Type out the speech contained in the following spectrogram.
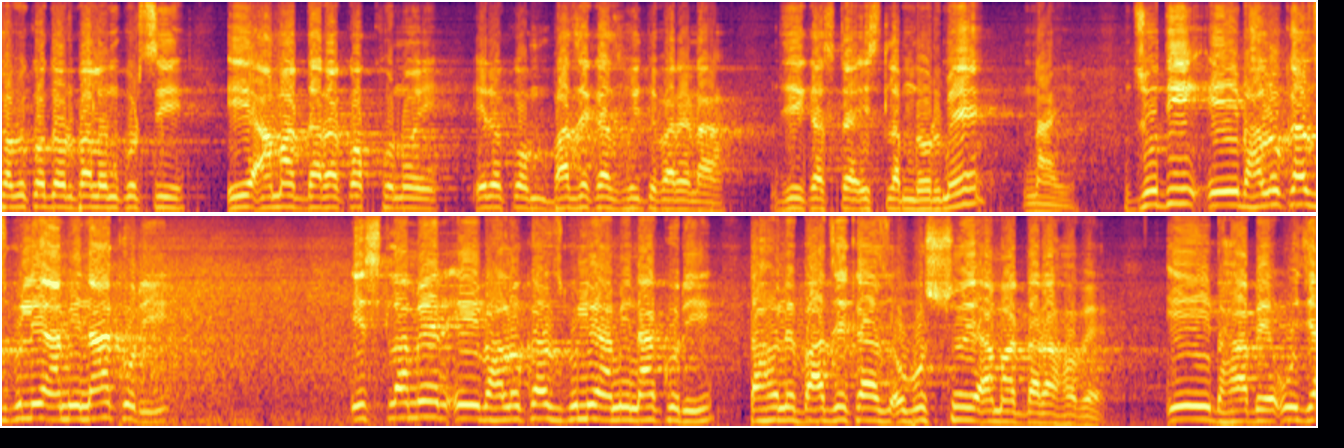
সবে কদর পালন করছি, এ আমার দ্বারা কখনোই এরকম বাজে কাজ হইতে পারে না। যে কাজটা ইসলাম ধর্মে নাই। যদি এই ভালো কাজগুলি আমি না করি, ইসলামের এই ভালো কাজগুলি আমি না করি, তাহলে বাজে কাজ অবশ্যই আমার দ্বারা হবে। এইভাবে ওই যে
